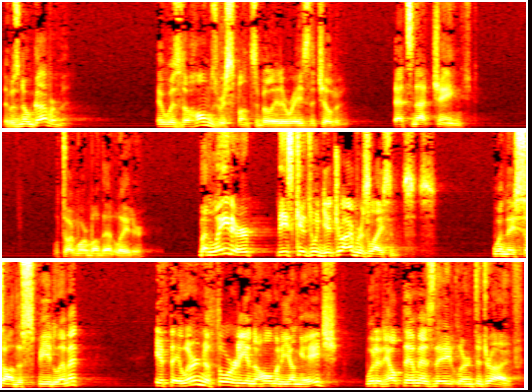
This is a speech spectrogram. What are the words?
There was no government. It was the home's responsibility to raise the children. That's not changed. We'll talk more about that later. But later, these kids would get driver's licenses when they saw the speed limit If they learned authority in the home at a young age, would it help them as they learn to drive?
